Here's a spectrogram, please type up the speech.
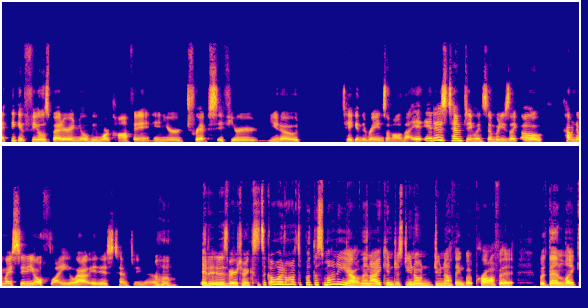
I think it feels better and you'll be more confident in your trips if you're, you know, taking the reins on all that. It, it is tempting when somebody's like, oh, come to my city, I'll fly you out. It is tempting. though. it, it is very tempting because it's like, oh, I don't have to put this money out. And then I can just, you know, do nothing but profit. But then, like,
